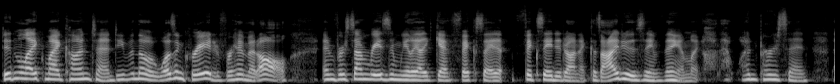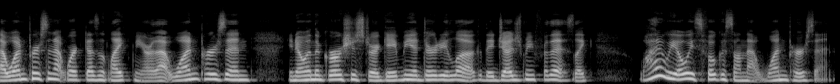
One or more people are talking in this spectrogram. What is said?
didn't like my content, even though it wasn't created for him at all. And for some reason, we like get fixated, fixated on it because I do the same thing. I'm like, oh, that one person, that one person at work doesn't like me, or that one person, you know, in the grocery store gave me a dirty look. They judged me for this. Like, why do we always focus on that one person?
